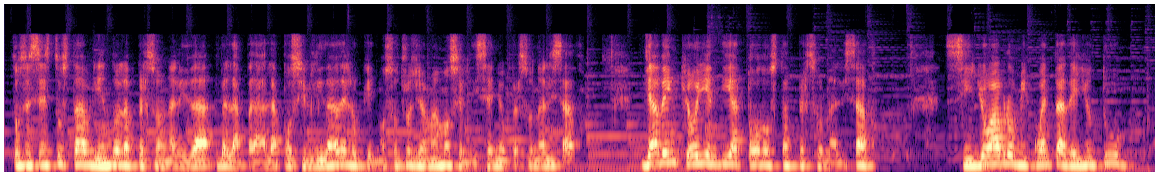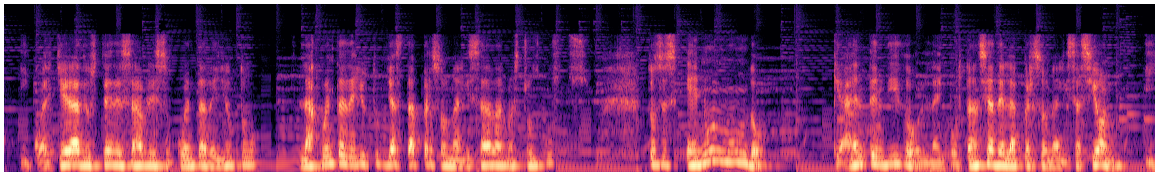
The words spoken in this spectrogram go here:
Entonces, esto está abriendo la personalidad, la, posibilidad de lo que nosotros llamamos el diseño personalizado. Ya ven que hoy en día todo está personalizado. Si yo abro mi cuenta de YouTube y cualquiera de ustedes abre su cuenta de YouTube, la cuenta de YouTube ya está personalizada a nuestros gustos. Entonces, en un mundo que ha entendido la importancia de la personalización y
